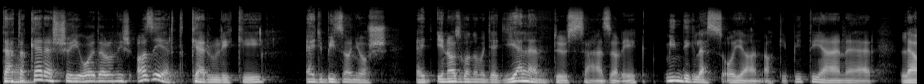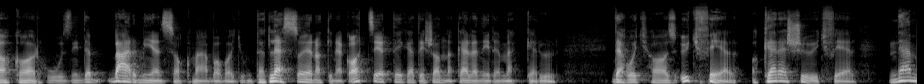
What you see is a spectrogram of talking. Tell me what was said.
Tehát a keresői oldalon is azért kerüli ki egy bizonyos, egy, én azt gondolom, hogy egy jelentős százalék, mindig lesz olyan, aki pitiáner, le akar húzni, de bármilyen szakmába vagyunk. Tehát lesz olyan, akinek adsz értéket, és annak ellenére megkerül. De hogyha az ügyfél, a kereső ügyfél nem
